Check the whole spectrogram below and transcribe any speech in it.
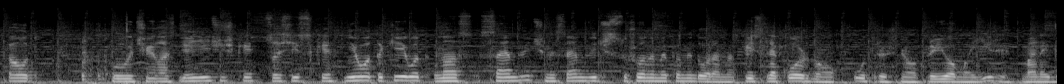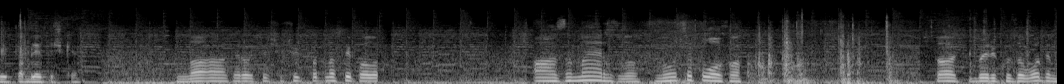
Така от получилась яєчечки, сосиски. І от такий от у нас сендвіч, не сендвіч з сушеними помідорами. Після кожного утрішнього прийому їжі в мене йдуть таблеточки. Да, короче, чуть-чуть поднасипало. А, замерзло. Ну це плохо. Так, бирику заводимо.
